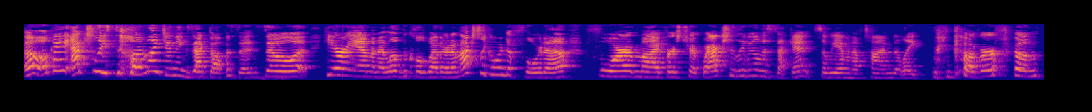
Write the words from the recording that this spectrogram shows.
Oh, okay. Actually, so I'm like doing the exact opposite. So here I am, and I love the cold weather, and I'm actually going to Florida for my first trip. We're actually leaving on the second, so we have enough time to like recover from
